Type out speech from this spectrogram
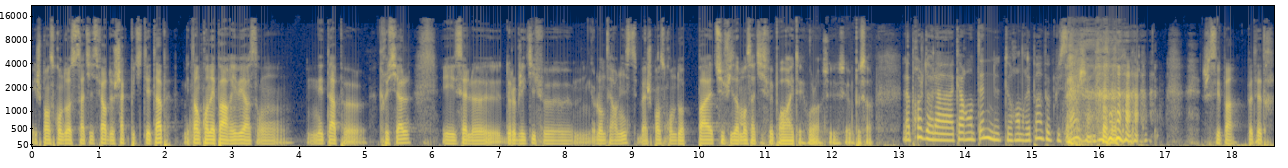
et je pense qu'on doit se satisfaire de chaque petite étape, mais tant qu'on n'est pas arrivé à son étape euh, cruciale et celle euh, de l'objectif long-termiste, ben, je pense qu'on ne doit pas être suffisamment satisfait pour arrêter. Voilà, c'est un peu ça. L'approche de la quarantaine ne te rendrait pas un peu plus sage Je sais pas, peut-être.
